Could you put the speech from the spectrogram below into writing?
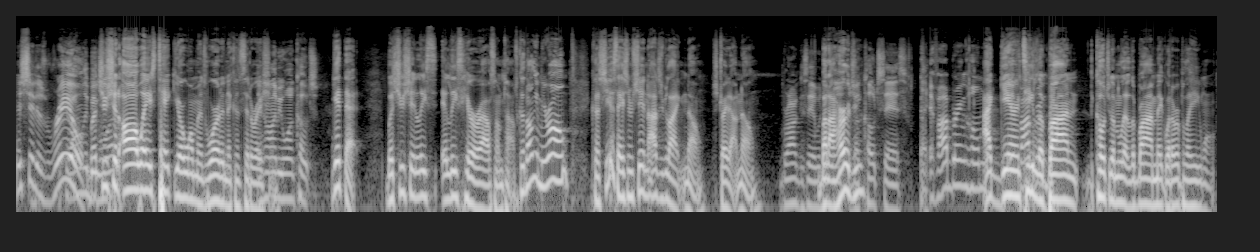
this shit is real. But you one- should always take your woman's word into There can consideration. only be one coach. Get that. But you should at least at least hear her out sometimes. Cause don't get me wrong, cause she'll say some shit and I'll just be like, no, straight out, no. LeBron can say what But he I wants, heard you. Coach says If I bring home, I the- guarantee if I bring, LeBron, the coach gonna let LeBron make whatever play he wants.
